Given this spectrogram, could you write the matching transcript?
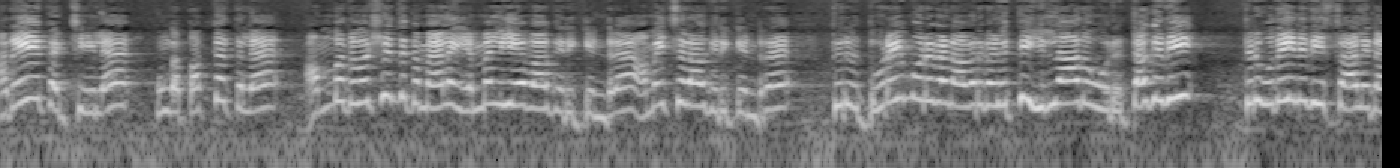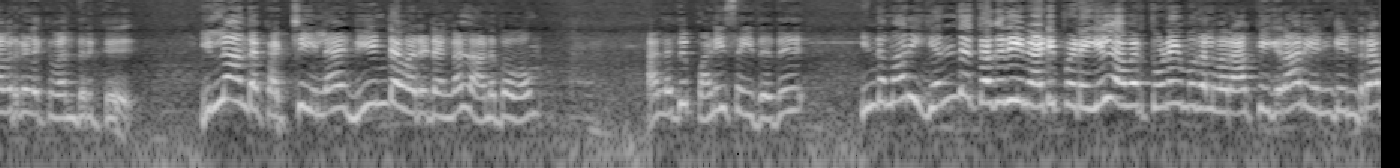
அதே கட்சியில உங்க பக்கத்துல 50 வருஷத்துக்கு மேல எம்எல்ஏவாக இருக்கின்ற அமைச்சராக இருக்கின்ற திரு துரைமுருகன் அவர்களுக்கு இல்லாத ஒரு தகுதி திரு உதயநிதி ஸ்டாலின் அவர்களுக்கு வந்திருக்கு. இல்ல அந்த கட்சியில நீண்ட வருடங்கள் அனுபவம் அல்லது பணி செய்தது. இந்த மாதிரி எந்த தகுதியின் அடிப்படையில் அவர் துணை முதல்வர் ஆக்குகிறார் என்கின்ற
